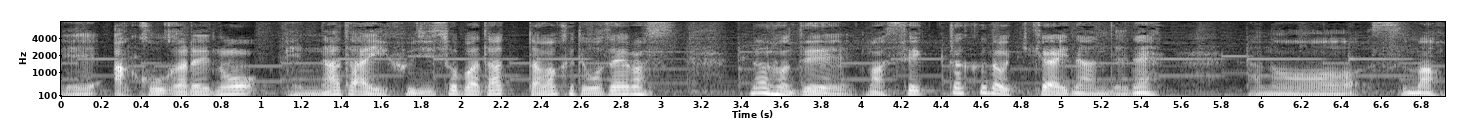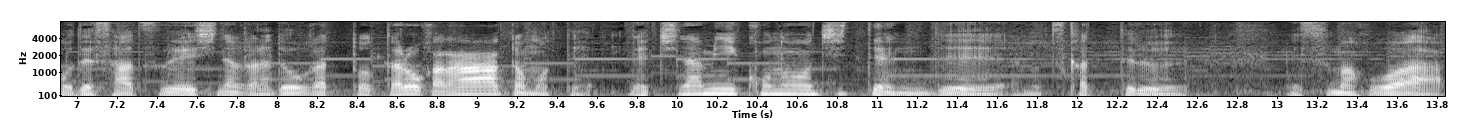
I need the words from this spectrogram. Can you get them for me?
えー憧れの名代富士そばだったわけでございます。なので、まあ、せっかくの機会なんでね、あのスマホで撮影しながら動画撮ったろうかなと思って。で、ちなみにこの時点であの使ってるスマホは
